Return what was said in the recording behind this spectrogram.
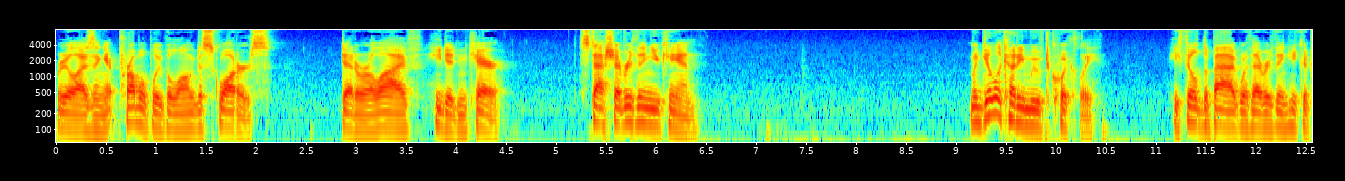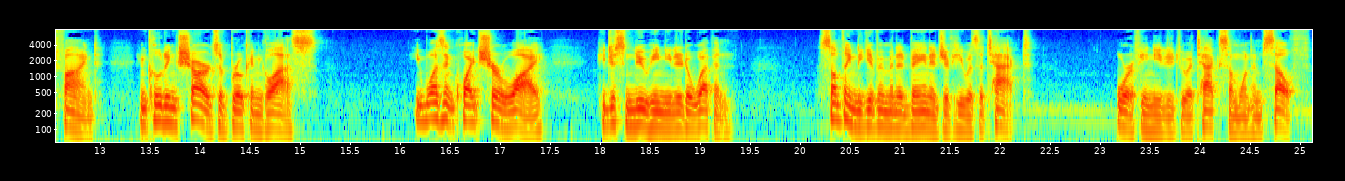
realizing it probably belonged to squatters. Dead or alive, he didn't care. Stash everything you can. McGillicuddy moved quickly. He filled the bag with everything he could find, including shards of broken glass. He wasn't quite sure why, he just knew he needed a weapon. Something to give him an advantage if he was attacked or if he needed to attack someone himself.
